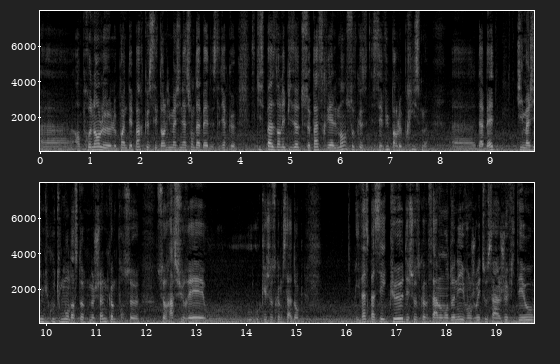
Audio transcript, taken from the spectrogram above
euh, en prenant le, point de départ que c'est dans l'imagination d'Abed. C'est-à-dire que ce qui se passe dans l'épisode se passe réellement, sauf que c'est vu par le prisme d'Abed, qui imagine du coup tout le monde en stop motion comme pour se, rassurer ou, quelque chose comme ça. Donc il va se passer que des choses comme ça. À un moment donné, ils vont jouer tous à un jeu vidéo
